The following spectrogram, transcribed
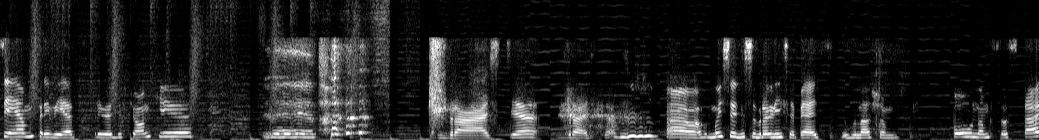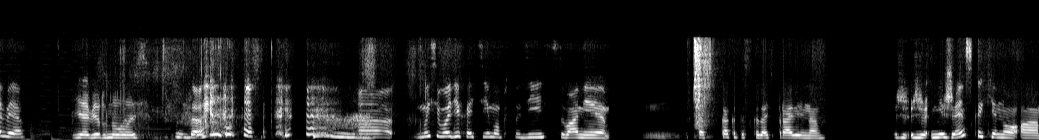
Всем привет. Привет, девчонки. Привет. Здрасте. Здрасте. А, мы сегодня собрались опять в нашем полном составе. Я вернулась. Да. А, мы сегодня хотим обсудить с вами, как, как это сказать правильно, Ж, не женское кино, а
